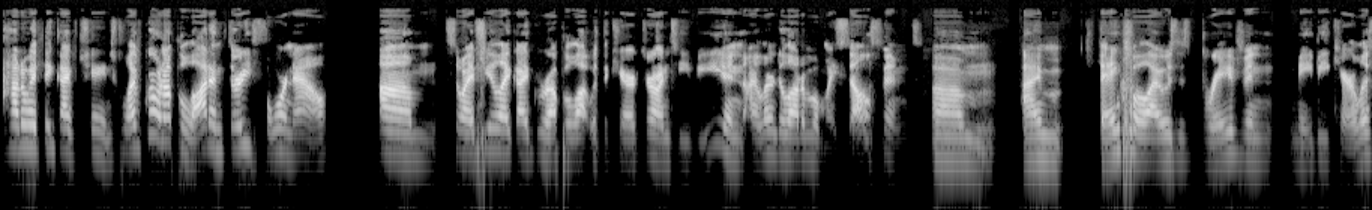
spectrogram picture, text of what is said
how do I think I've changed? Well, I've grown up a lot. I'm 34 now. Um, so I feel like I grew up a lot with the character on TV and I learned a lot about myself and um I'm thankful I was as brave and maybe careless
